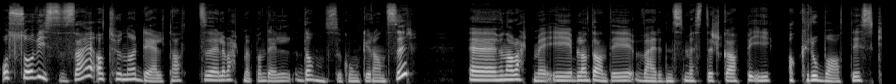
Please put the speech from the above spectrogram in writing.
og så viste det seg at hun har deltatt, eller vært med på en del dansekonkurranser. Eh, Hun har vært med i blant annet i verdensmesterskapet i akrobatisk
